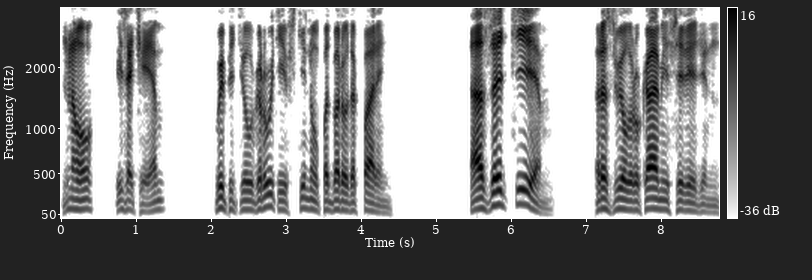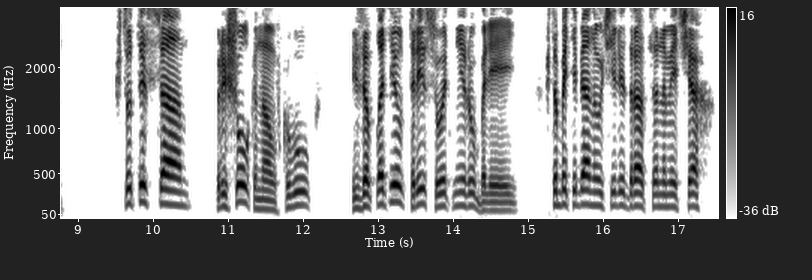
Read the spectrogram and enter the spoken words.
Ну, и зачем? Выпятил грудь и вскинул подбородок парень. А затем, развел руками Середин, что ты сам пришел к нам в клуб и заплатил три сотни рублей, чтобы тебя научили драться на мечах.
